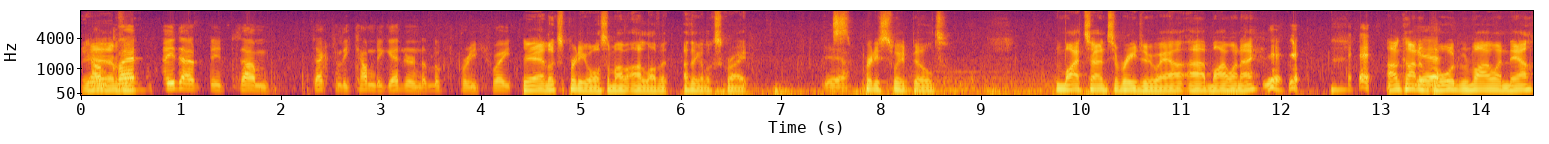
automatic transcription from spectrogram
Yeah, I'm glad to see that it's um, it's actually come together and it looks pretty sweet. Yeah, it looks pretty awesome. I, I love it. I think it looks great. Yeah. It's pretty sweet build. My turn to redo our uh, my one, eh? Yeah, yeah. I'm kind of Yeah. bored with my one now,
